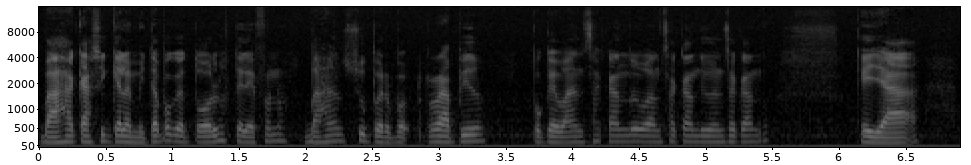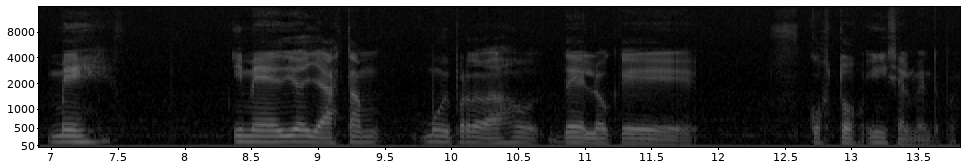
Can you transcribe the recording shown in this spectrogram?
baja casi que a la mitad porque todos los teléfonos bajan súper rápido porque van sacando, van sacando y van sacando, que ya mes y medio ya están muy por debajo de lo que costó inicialmente. Pues.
